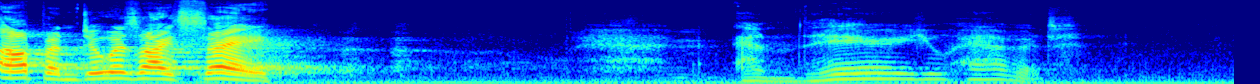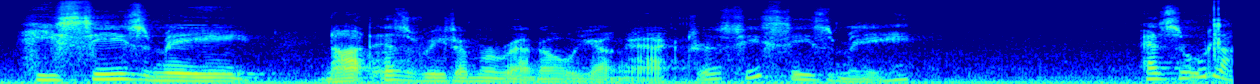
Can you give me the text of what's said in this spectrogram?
up and do as I say. And there you have it. He sees me not as Rita Moreno, young actress, he sees me as Ula.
